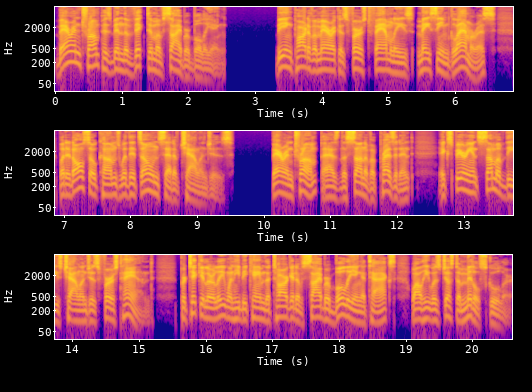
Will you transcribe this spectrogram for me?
Barron Trump has been the victim of cyberbullying. Being part of America's first families may seem glamorous, but it also comes with its own set of challenges. Barron Trump, as the son of a president, experienced some of these challenges firsthand, particularly when he became the target of cyberbullying attacks while he was just a middle schooler.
